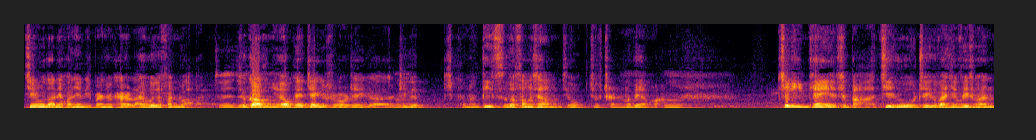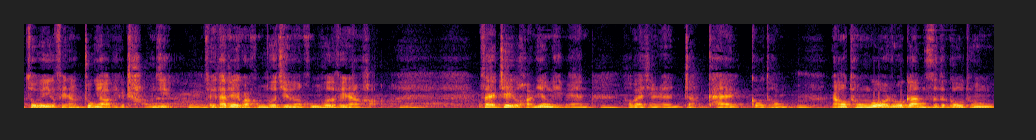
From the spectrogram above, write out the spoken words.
进入到那环境里边就开始来回的翻转，就告诉你 OK，这个时候这个、这个可能地磁的方向就就产生了变化。嗯这个影片也是把进入这个外星飞船作为一个非常重要的一个场景，嗯所以它这块烘托气氛烘托的非常好。在这个环境里面和外星人展开沟通，然后通过若干次的沟通，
